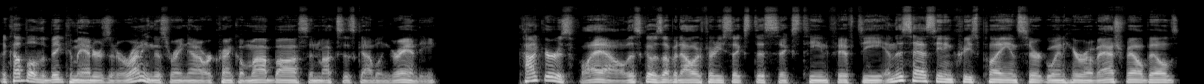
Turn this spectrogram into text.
A couple of the big commanders that are running this right now are Krenko Mob Boss and Muxus Goblin Grandee. Conqueror's Flail. This goes up $1.36 to $16.50, and this has seen increased play in Syr Gwyn Hero of Ashvale builds,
